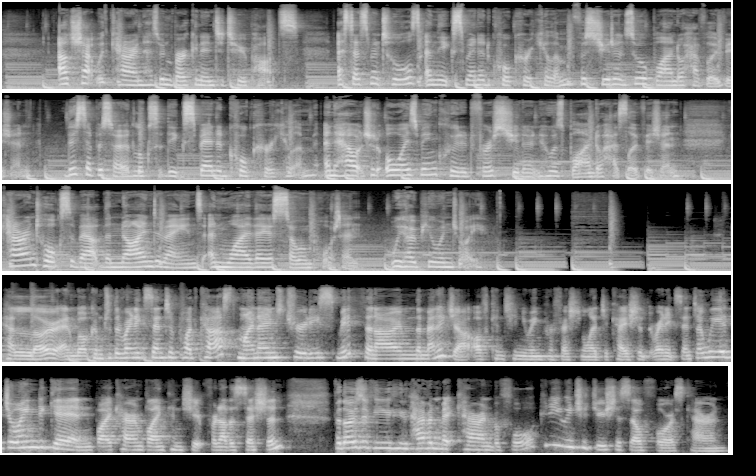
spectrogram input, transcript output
Our chat with Karen has been broken into two parts assessment tools and the expanded core curriculum for students who are blind or have low vision. This episode looks at the expanded core curriculum and how it should always be included for a student who is blind or has low vision. Karen talks about the nine domains and why they are so important. We hope you enjoy. Hello and welcome to the Renwick Centre podcast. My name's Trudy Smith and I'm the manager of continuing professional education at the Renwick Centre. We are joined again by Karen Blankenship for another session. For those of you who haven't met Karen before, can you introduce yourself for us, Karen?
